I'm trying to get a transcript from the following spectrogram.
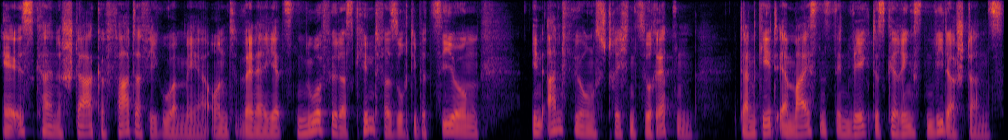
Er ist keine starke Vaterfigur mehr und wenn er jetzt nur für das Kind versucht, die Beziehung in Anführungsstrichen zu retten, dann geht er meistens den Weg des geringsten Widerstands.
